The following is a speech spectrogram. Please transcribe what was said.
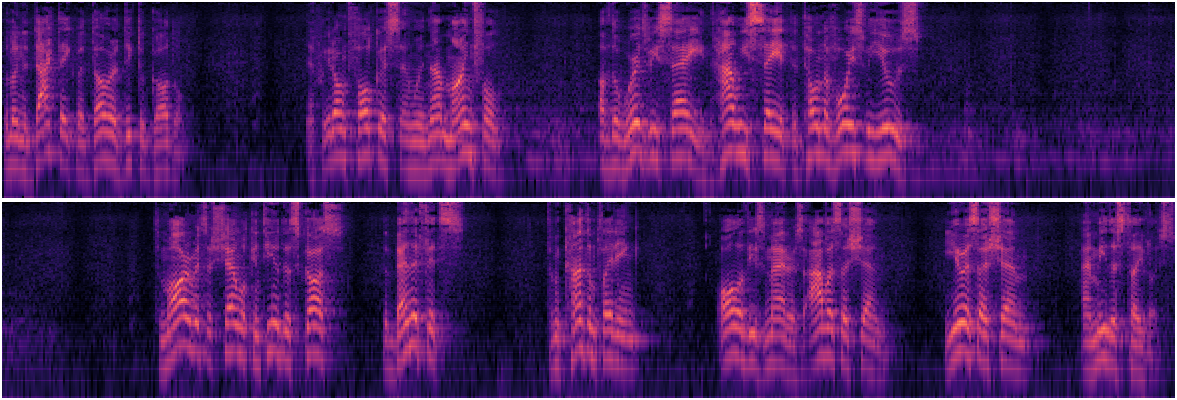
nedaktek v'dover diktu godol. If we don't focus and we're not mindful of the words we say, and how we say it, the tone of voice we use, tomorrow Mitzvah Hashem will continue to discuss the benefits from contemplating all of these matters. Avas Hashem, Yiras Hashem, and Midas Tavos.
